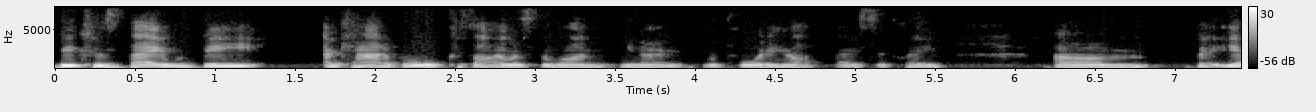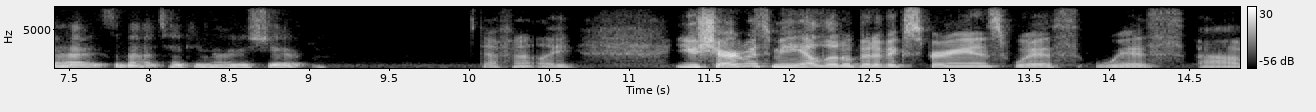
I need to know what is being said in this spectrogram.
because they would be accountable because I was the one, you know, reporting up basically. Um, but yeah, it's about taking ownership. Definitely you shared with me a little bit of experience with with uh,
